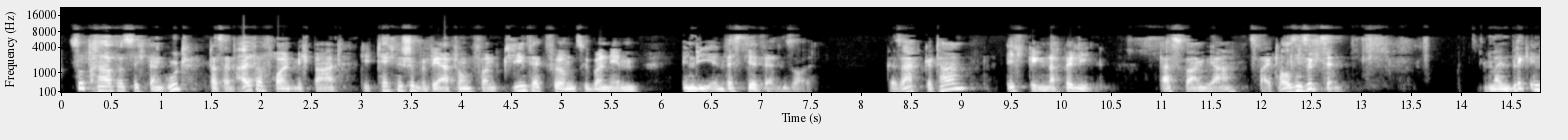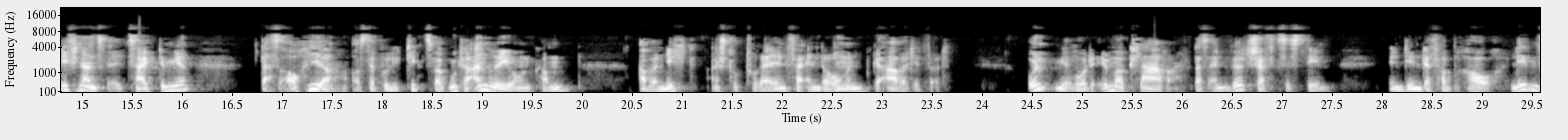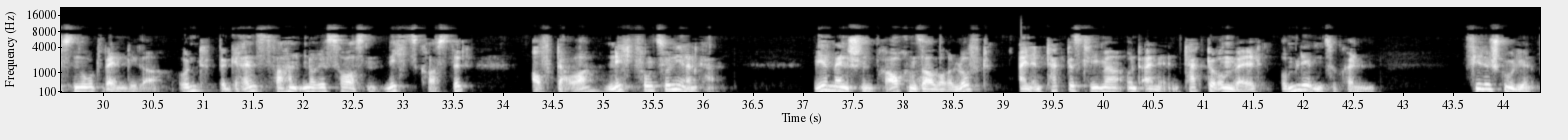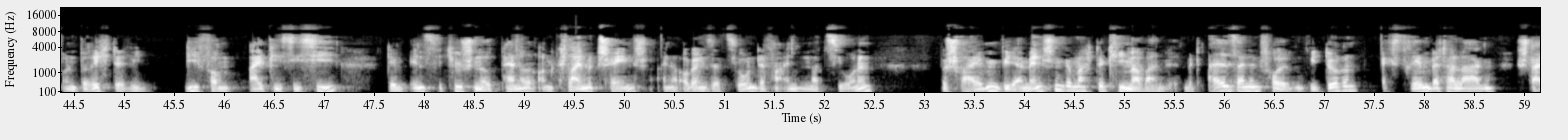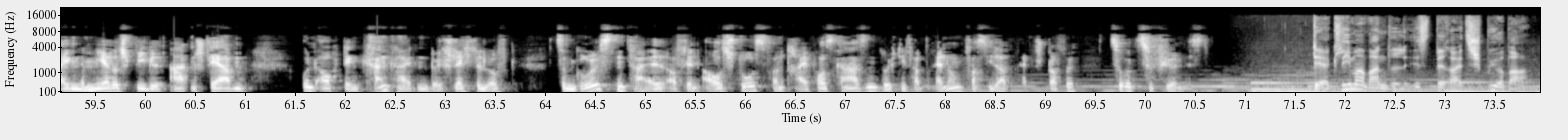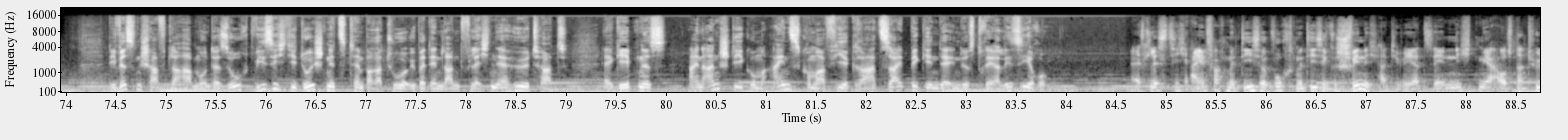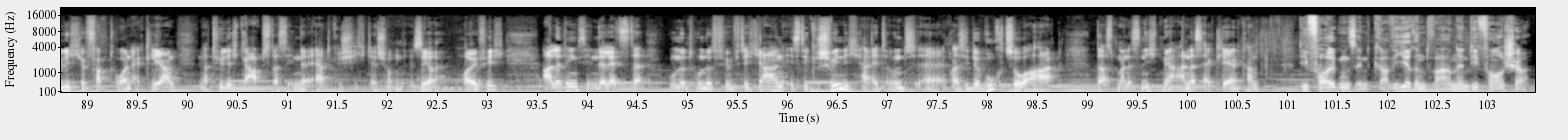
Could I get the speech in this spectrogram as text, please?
So traf es sich dann gut, dass ein alter Freund mich bat, die technische Bewertung von Cleantech-Firmen zu übernehmen, in die investiert werden soll. Gesagt, getan, ich ging nach Berlin. Das war im Jahr 2017. Mein Blick in die Finanzwelt zeigte mir, dass auch hier aus der Politik zwar gute Anregungen kommen, aber nicht an strukturellen Veränderungen gearbeitet wird. Und mir wurde immer klarer, dass ein Wirtschaftssystem, in dem der Verbrauch lebensnotwendiger und begrenzt vorhandener Ressourcen nichts kostet, auf Dauer nicht funktionieren kann. Wir Menschen brauchen saubere Luft, ein intaktes Klima und eine intakte Umwelt, um leben zu können. Viele Studien und Berichte wie die vom IPCC, dem Institutional Panel on Climate Change, einer Organisation der Vereinten Nationen, beschreiben, wie der menschengemachte Klimawandel mit all seinen Folgen wie Dürren, Extremwetterlagen, steigende Meeresspiegel, Artensterben und auch den Krankheiten durch schlechte Luft zum größten Teil auf den Ausstoß von Treibhausgasen durch die Verbrennung fossiler Brennstoffe zurückzuführen ist. Der Klimawandel ist bereits spürbar. Die Wissenschaftler haben untersucht, wie sich die Durchschnittstemperatur über den Landflächen erhöht hat. Ergebnis ein Anstieg um 1,4 Grad seit Beginn der Industrialisierung. Es lässt sich einfach mit dieser Wucht, mit dieser Geschwindigkeit, die wir jetzt sehen, nicht mehr aus natürlichen Faktoren erklären. Natürlich gab es das in der Erdgeschichte schon sehr häufig. Allerdings in den letzten 100, 150 Jahren ist die Geschwindigkeit und äh, quasi die Wucht so arg, dass man es nicht mehr anders erklären kann. Die Folgen sind gravierend, warnen die Forscher.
